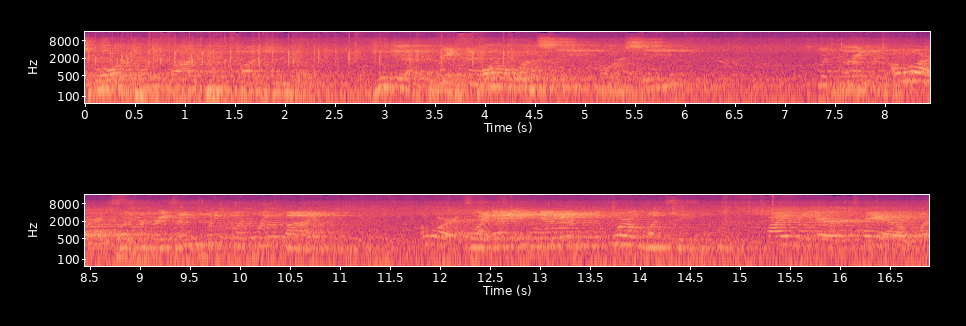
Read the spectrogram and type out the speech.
score 25.50. Juliet, formal word oh C RC. C? Award for Grayson. Grayson, 24.5. Award. Award A and World 1C. Five meter, KO 1.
